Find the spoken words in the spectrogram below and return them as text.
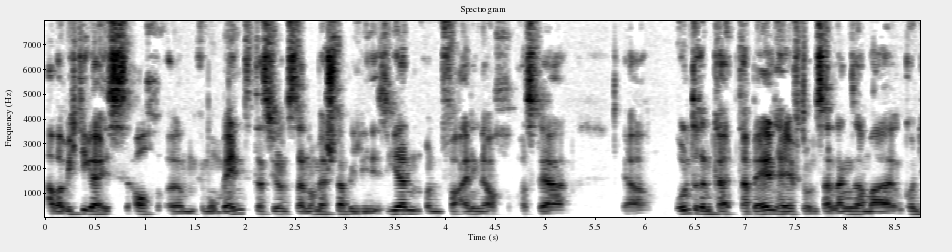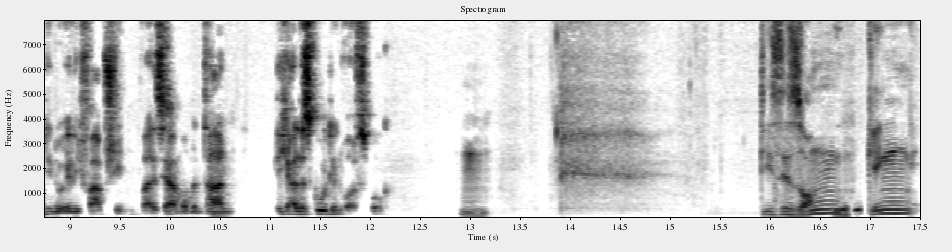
Aber wichtiger ist auch ähm, im Moment, dass wir uns da noch mehr stabilisieren und vor allen Dingen auch aus der ja, unteren Tabellenhälfte uns dann langsam mal kontinuierlich verabschieden, weil es ja momentan mhm. nicht alles gut in Wolfsburg. Mhm. Die Saison ging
